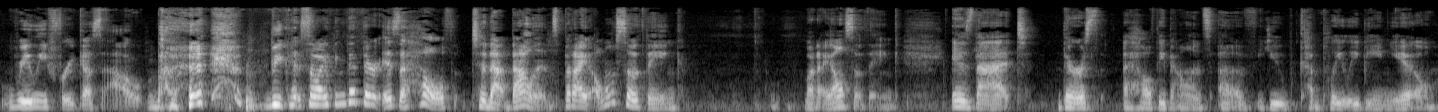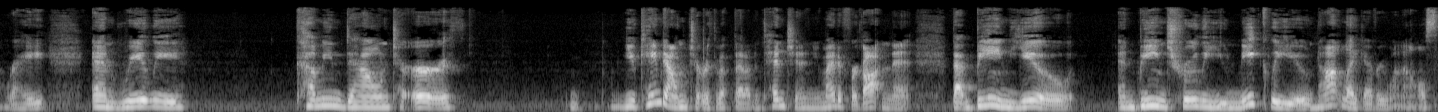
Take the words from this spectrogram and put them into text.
really freak us out. because so I think that there is a health to that balance. But I also think what I also think is that there's a healthy balance of you completely being you, right? And really coming down to earth you came down to earth with that intention you might have forgotten it that being you and being truly uniquely you not like everyone else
